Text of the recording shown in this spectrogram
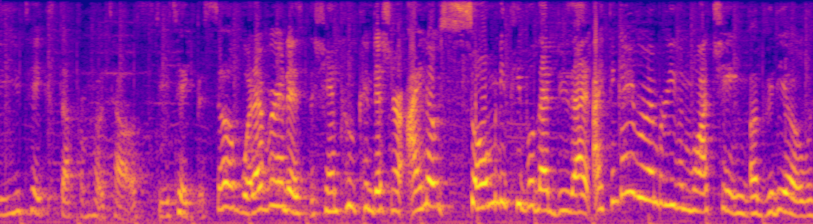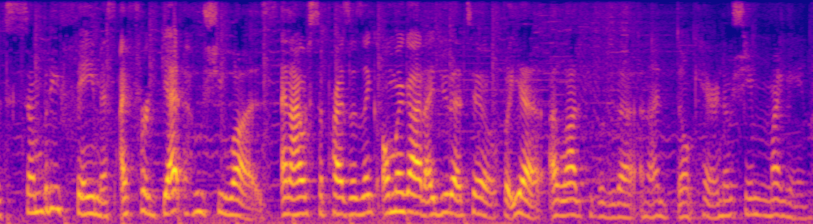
Do you take stuff from hotels? Do you take the soap, whatever it is, the shampoo, conditioner? I know so many people that do that. I think I remember even watching a video with somebody famous. I forget who she was. And I was surprised. I was like, oh my God, I do that too. But yeah, a lot of people do that and I don't care. No shame in my game.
